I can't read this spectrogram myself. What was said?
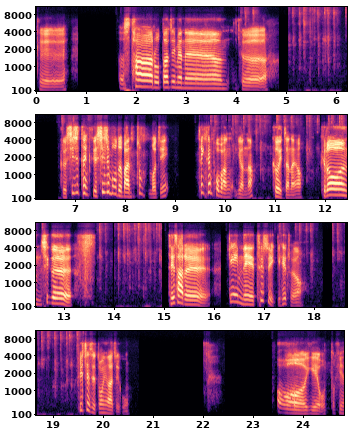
그 어, 스타로 따지면은 그 그 시즈 탱크 시즈 모드 반 퉁, 뭐지? 탱템포 방이었나? 그거 있잖아요. 그런 식의 대사를 게임 내에 틀 수 있게 해줘요. 필챗을 통해 가지고. 어 이게 어떻게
